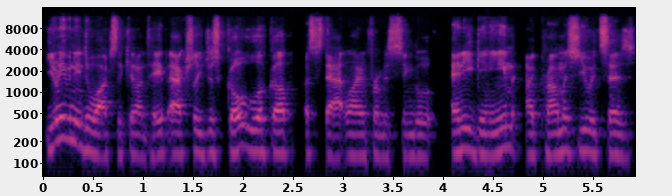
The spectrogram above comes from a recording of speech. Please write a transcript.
you don't even need to watch the kid on tape. Actually, just go look up a stat line from a single any game. I promise you, it says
